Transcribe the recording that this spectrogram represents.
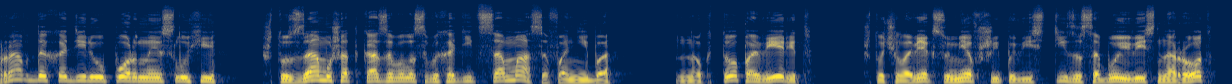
Правда, ходили упорные слухи, что замуж отказывалась выходить сама Сафониба. Но кто поверит, что человек, сумевший повести за собой весь народ,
